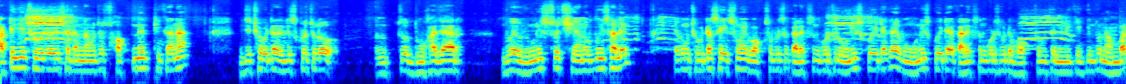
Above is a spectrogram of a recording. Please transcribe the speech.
আটে যে ছবিটা রয়েছে, সেটার নাম হচ্ছে স্বপ্নের ঠিকানা, যে ছবিটা রিলিজ করেছিল তো দু হাজার, দু উনিশশো ছিয়ানব্বই সালে। এবং ছবিটা সেই সময় বক্স অফিসে কালেকশন করেছিল উনিশ কোটি টাকা এবং উনিশ কোটি টাকা কালেকশন করে ছবিটা বক্স অফিসের নিরিখে কিন্তু নাম্বার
